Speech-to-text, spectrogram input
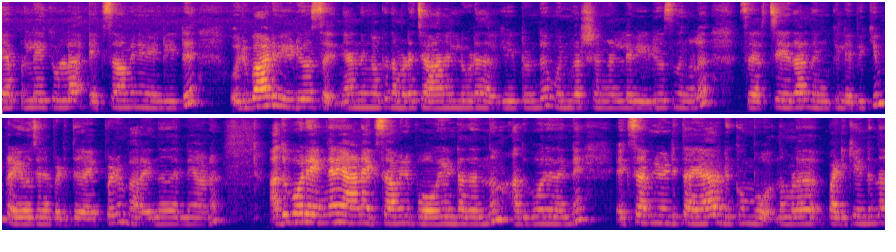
ഏപ്രിലേക്കുള്ള എക്സാമിന് വേണ്ടിയിട്ട് ഒരുപാട് വീഡിയോസ് ഞാൻ നിങ്ങൾക്ക് നമ്മുടെ ചാനലിലൂടെ നൽകിയിട്ടുണ്ട്. മുൻ വർഷങ്ങളിലെ വീഡിയോസ് നിങ്ങൾ സെർച്ച് ചെയ്താൽ നിങ്ങൾക്ക് ലഭിക്കും. പ്രയോജനപ്പെടുത്തുക. എപ്പോഴും പറയുന്നത് തന്നെയാണ്. അതുപോലെ എങ്ങനെയാണ് എക്സാമിന് പോകേണ്ടതെന്നും അതുപോലെ തന്നെ എക്സാമിന് വേണ്ടി തയ്യാറെടുക്കുമ്പോൾ നമ്മൾ പഠിക്കേണ്ടുന്ന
